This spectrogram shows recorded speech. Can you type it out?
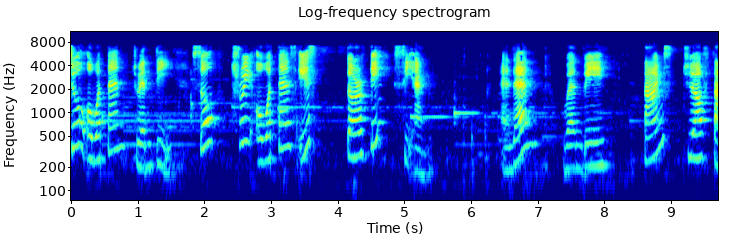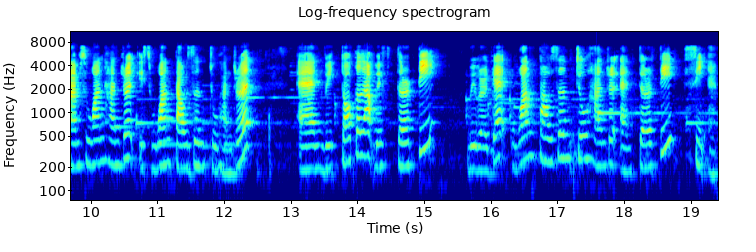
2 over 10 20. So 3 over 10 is 30 cm. And then when we times 12 times 100 is 1200 and we total up with 30 we will get 1230 cm.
